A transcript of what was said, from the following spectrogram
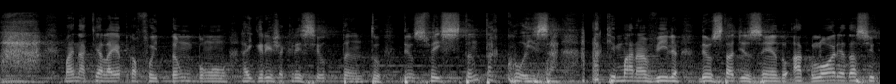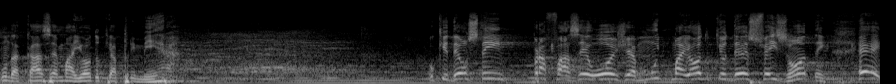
Ah, mas naquela época foi tão bom, a igreja cresceu tanto, Deus fez tanta coisa. Ah, que maravilha! Deus está dizendo: a glória da segunda casa é maior do que a primeira. O que Deus tem para fazer hoje é muito maior do que o Deus fez ontem. Ei,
